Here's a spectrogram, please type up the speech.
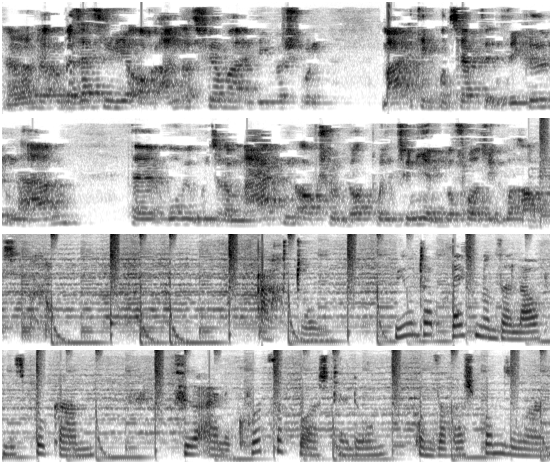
Ja, und, da, und da setzen wir auch an als Firma, indem wir schon Marketingkonzepte entwickeln und haben, äh, wo wir unsere Marken auch schon dort positionieren, bevor sie überhaupt kommen. Achtung! Wir unterbrechen unser laufendes Programm für eine kurze Vorstellung unserer Sponsoren.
